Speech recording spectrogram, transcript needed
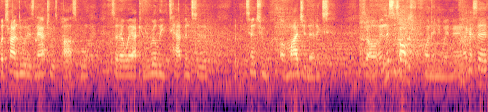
but try and do it as natural as possible so that way I can really tap into the potential of my genetics. So, and this is all just for fun anyway, man. Like I said,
